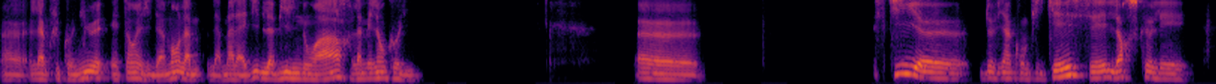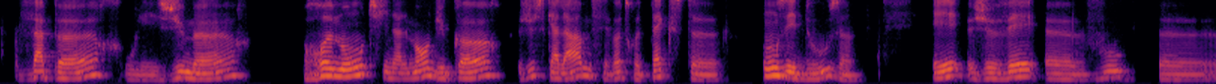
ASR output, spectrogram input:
La plus connue étant évidemment la, maladie de la bile noire, la mélancolie. ce qui devient compliqué, c'est lorsque les vapeurs ou les humeurs remontent finalement du corps jusqu'à l'âme. C'est votre texte 11 et 12. Et je vais vous euh,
